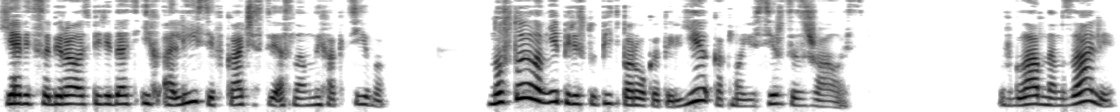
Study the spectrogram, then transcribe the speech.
Я ведь собиралась передать их Алисе в качестве основных активов. Но стоило мне переступить порог ателье, как мое сердце сжалось. В главном зале,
